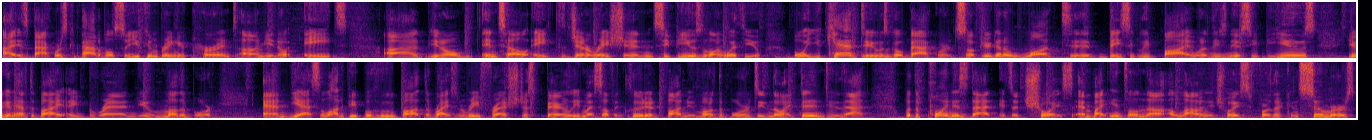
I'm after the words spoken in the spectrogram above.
uh, is backwards compatible. So you can bring your current, um, you know, eight. Uh, you know, Intel 8th generation CPUs along with you. But what you can't do is go backwards. So if you're gonna want to basically buy one of these new CPUs, you're gonna have to buy a brand new motherboard. And yes, a lot of people who bought the Ryzen refresh, just barely, myself included, bought new motherboards, even though I didn't do that. But the point is that it's a choice. And by Intel not allowing a choice for the consumers,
